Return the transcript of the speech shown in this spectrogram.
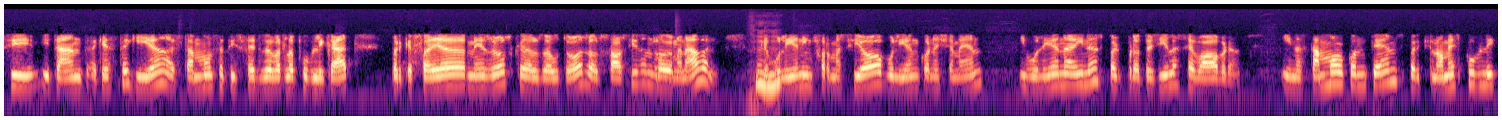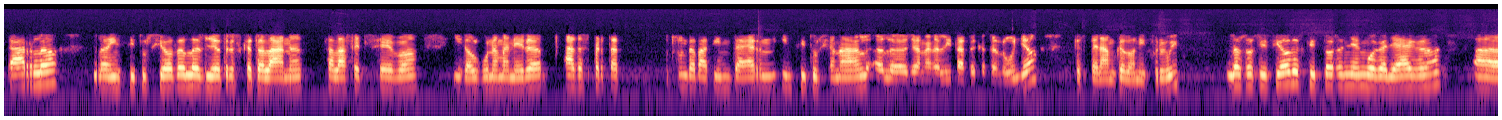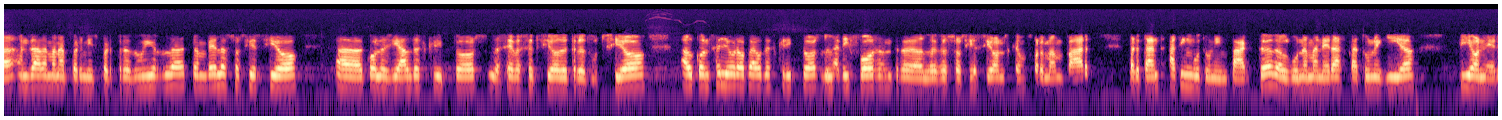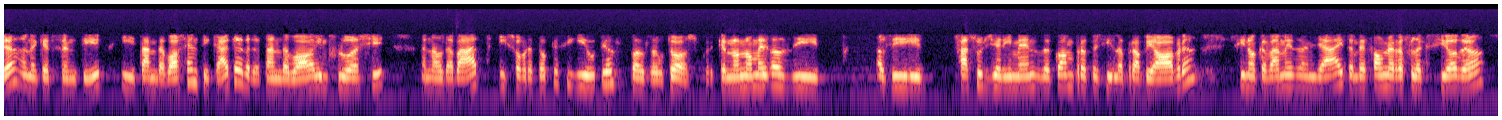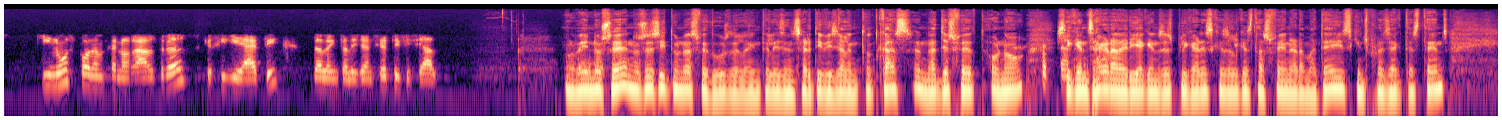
Sí, i tant. Aquesta guia estan molt satisfets d'haver-la publicat perquè feia mesos que els autors, els socis, ens ho demanaven, que Mhm. volien informació, volien coneixement i volien eines per protegir la seva obra. I n'estan molt contents perquè només publicar-la la institució de les lletres catalanes se l'ha fet seva i d'alguna manera ha despertat un debat intern institucional a la Generalitat de Catalunya, que esperam que doni fruit, L'Associació d'Escriptors en Llengua Gallega eh, ens ha demanat permís per traduir-la, també l'Associació eh, Col·legial d'Escriptors, la seva secció de traducció, el Consell Europeu d'Escriptors l'ha difós entre les associacions que en formen part, per tant, ha tingut un impacte, d'alguna manera ha estat una guia pionera en aquest sentit, i tant de bo senti càtedra, tant de bo influeixi en el debat i sobretot que sigui útil pels autors, perquè no només els hi, els hi fa suggeriments de com protegir la pròpia obra, sinó que va més enllà i també fa una reflexió de quin ús podem fer nosaltres que sigui ètic de la intel·ligència artificial. Molt bé, no sé, no sé si tu n'has fet ús de la intel·ligència artificial. En tot cas, n'hagis fet o no, sí que ens agradaria que ens explicares què és el que estàs fent ara mateix, quins projectes tens,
